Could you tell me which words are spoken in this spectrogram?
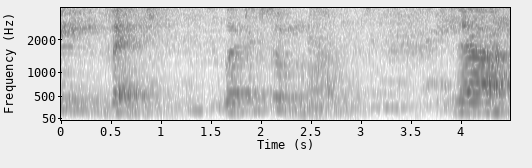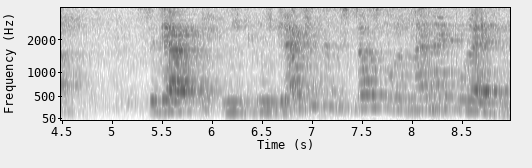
и 200 хиляди, което е абсурдно. А, сега, миграцията защо според мен е полезна?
